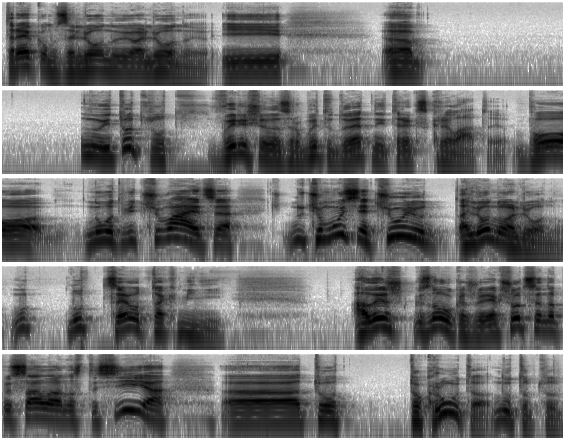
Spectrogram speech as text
треком з Альоною Альоною. І. Е, ну і тут от вирішили зробити дуетний трек з крилатою. Бо, ну от відчувається, ну чомусь я чую Альону Альону. Ну, ну це от так мені. Але ж знову кажу, якщо це написала Анастасія, е, то, то круто. Ну, тобто,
